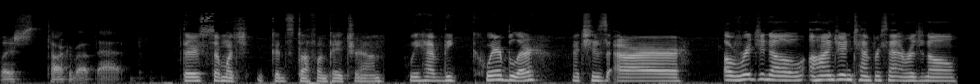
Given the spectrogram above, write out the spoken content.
Let's talk about that. There's so much good stuff on Patreon. We have the Queerbler, which is our original 110% original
